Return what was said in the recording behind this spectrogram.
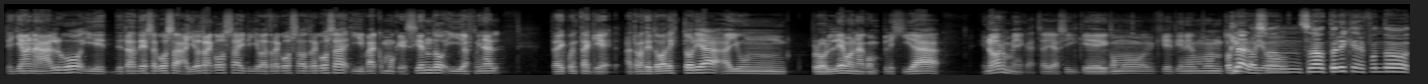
te llevan a algo y detrás de esa cosa hay otra cosa y te lleva a otra cosa, a otra cosa y va como creciendo y al final te das cuenta que atrás de toda la historia hay un problema, una complejidad enorme, ¿cachai? Así que como que tiene un montón Claro, de rollo- son, son autores que en el fondo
